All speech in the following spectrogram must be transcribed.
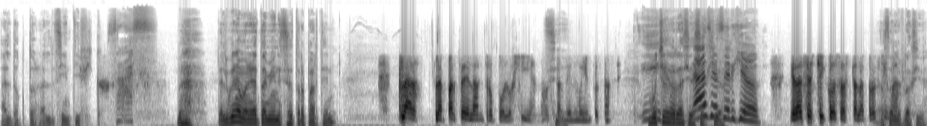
al doctor, al científico. De alguna manera también es otra parte, ¿no? Claro, la parte de la antropología, ¿no? También muy importante. Muchas gracias. Gracias, Sergio. Gracias chicos, hasta la próxima. Hasta la próxima.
